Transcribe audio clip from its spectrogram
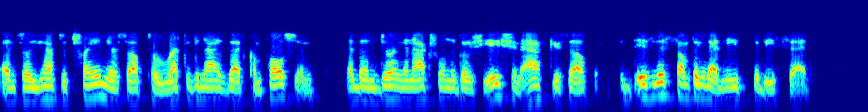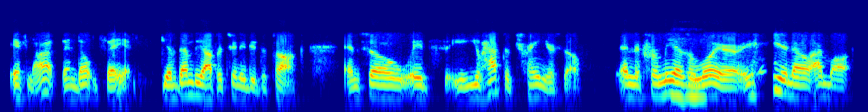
And so you have to train yourself to recognize that compulsion. And then during an actual negotiation, ask yourself, is this something that needs to be said? If not, then don't say it. Give them the opportunity to talk. And so it's you have to train yourself. And for me as a mm-hmm. lawyer, you know, I'm all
